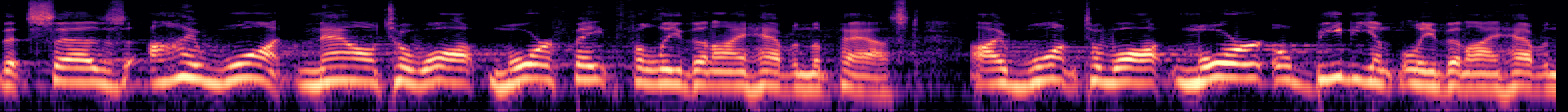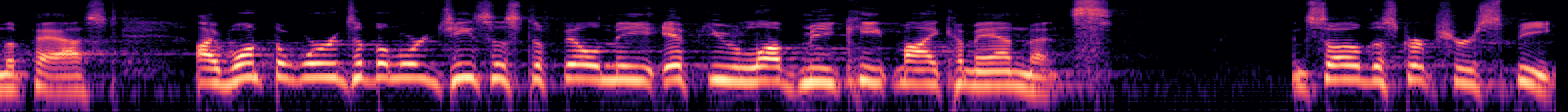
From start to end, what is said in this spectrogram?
that says, I want now to walk more faithfully than I have in the past. I want to walk more obediently than I have in the past. I want the words of the Lord Jesus to fill me. If you love me, keep my commandments. And so the scriptures speak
